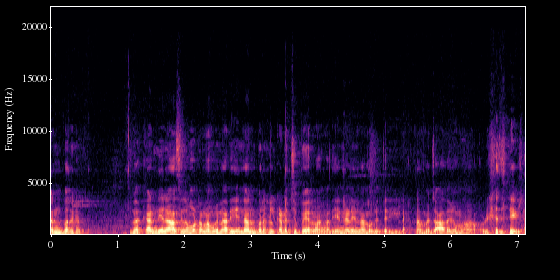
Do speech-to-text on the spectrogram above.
நண்பர்கள். இந்த கன்னிராசியில் மட்டும் நமக்கு நிறைய நண்பர்கள் கிடச்சி போயிடுறாங்க. அது என்னன்னே நமக்கு தெரியல. நம்ம ஜாதகமா அப்படின்னு தெரியல.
